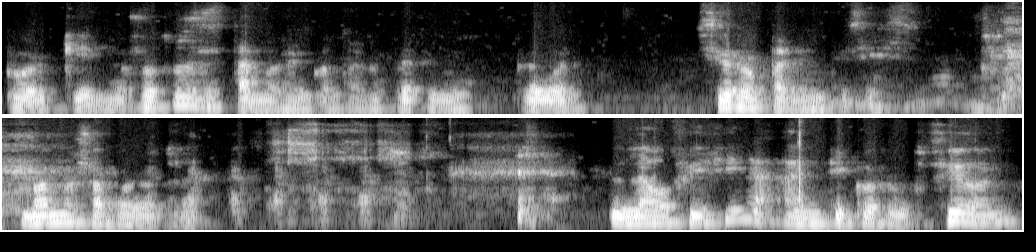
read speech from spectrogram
porque nosotros estamos en contra, de Pero bueno, cierro paréntesis. Vamos a por otra. La Oficina Anticorrupción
